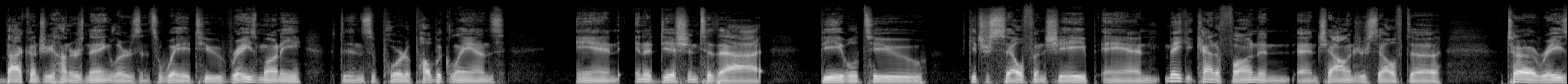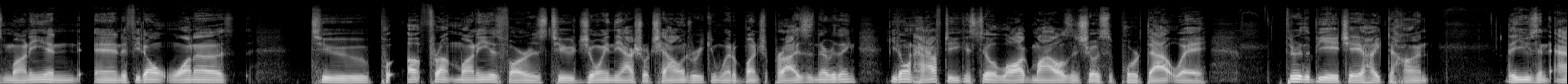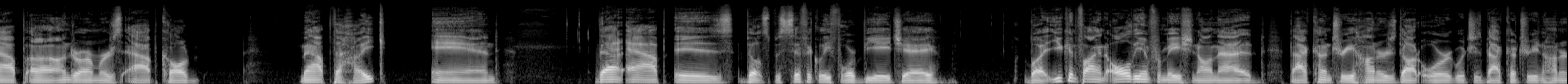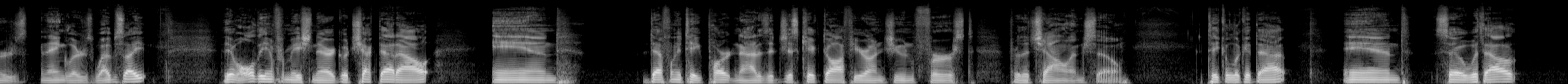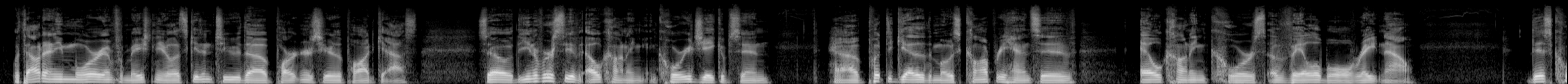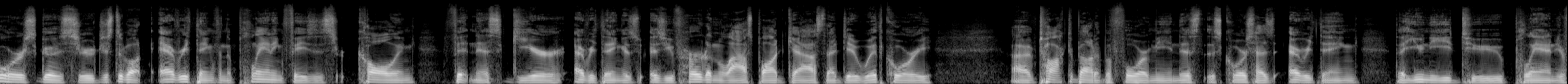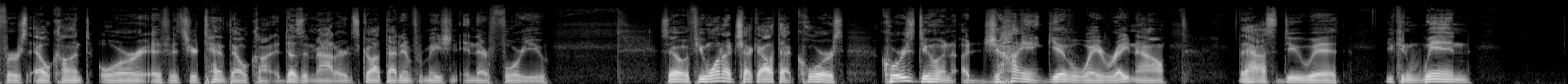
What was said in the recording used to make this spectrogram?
backcountry hunters and anglers. It's a way to raise money in support of public lands, and in addition to that, be able to get yourself in shape and make it kind of fun and, and challenge yourself to to raise money and and if you don't want to to put upfront money as far as to join the actual challenge where you can win a bunch of prizes and everything. You don't have to. You can still log miles and show support that way through the BHA Hike to Hunt. They use an app, uh, Under Armour's app called Map the Hike, and that app is built specifically for BHA. But you can find all the information on that at backcountryhunters.org, which is backcountry and hunters and anglers website. They have all the information there. Go check that out and definitely take part in that as it just kicked off here on June 1st for the challenge. So take a look at that. And so without without any more information here, let's get into the partners here the podcast. So the University of Elk Hunting and Corey Jacobson have put together the most comprehensive elk hunting course available right now. This course goes through just about everything from the planning phases calling, fitness, gear, everything. As, as you've heard on the last podcast that I did with Corey, I've talked about it before. I mean, this, this course has everything that you need to plan your first elk hunt, or if it's your 10th elk hunt, it doesn't matter. It's got that information in there for you. So if you want to check out that course, Corey's doing a giant giveaway right now that has to do with you can win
